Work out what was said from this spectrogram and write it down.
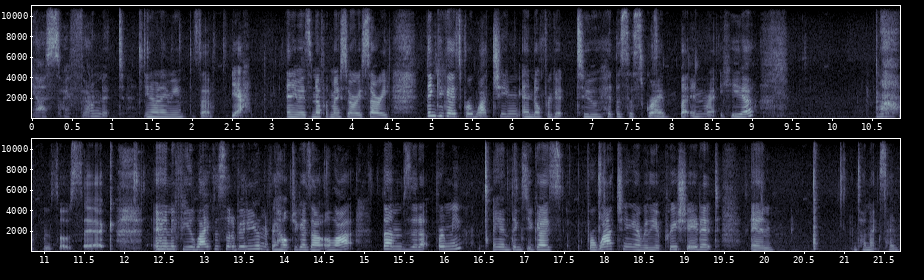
yes, I found it. You know what I mean? So, yeah. Anyways, enough with my story. Sorry. Thank you guys for watching. And don't forget to hit the subscribe button right here. I'm so sick. And if you like this little video and if it helped you guys out a lot, thumbs it up for me. And thanks you guys for watching. I really appreciate it. And until next time.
